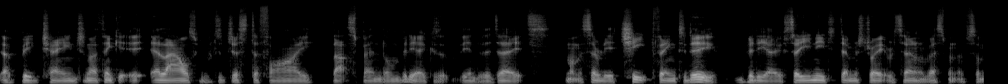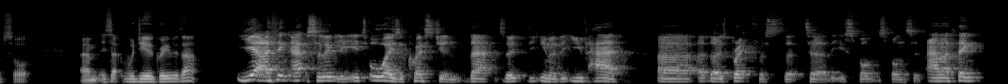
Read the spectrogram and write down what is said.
a big change, and I think it, it allows people to justify that spend on video because at the end of the day, it's not necessarily a cheap thing to do video, so you need to demonstrate a return on investment of some sort. Um, is that? Would you agree with that? Yeah, I think absolutely. It's always a question that, that you know that you've had uh, at those breakfasts that uh, that you sponsored, and I think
